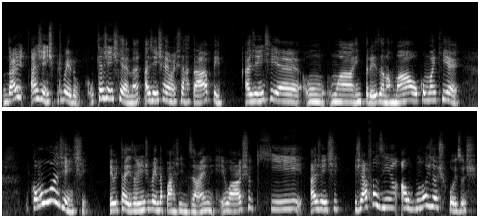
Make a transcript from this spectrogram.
Da, a gente, primeiro, o que a gente é, né? A gente é uma startup a gente é um, uma empresa normal? Como é que é? Como a gente, eu e Thaís, a gente vem da parte de design, eu acho que a gente já fazia algumas das coisas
